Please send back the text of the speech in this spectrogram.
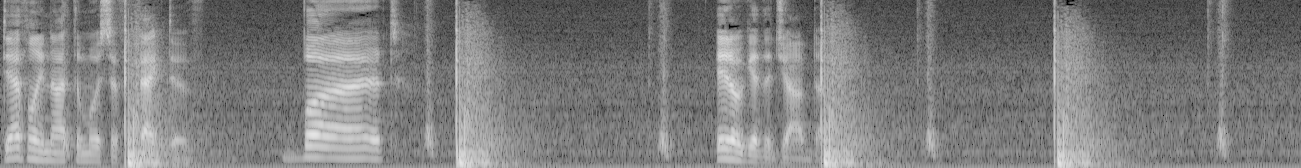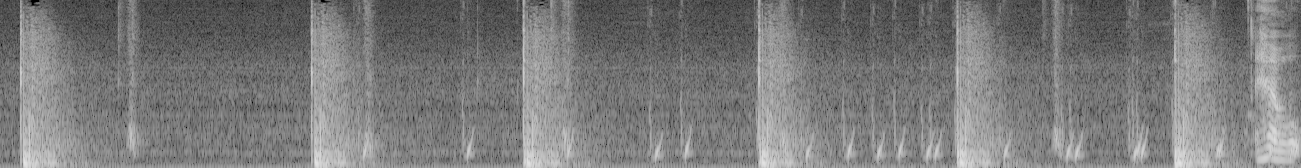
Definitely not the most effective, but it'll get the job done. Oh,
